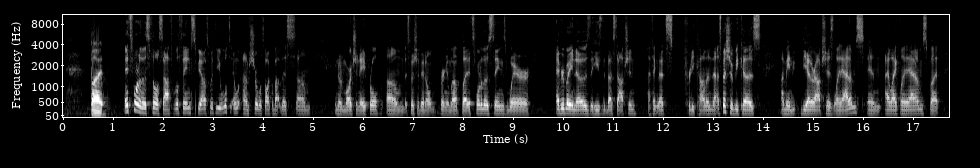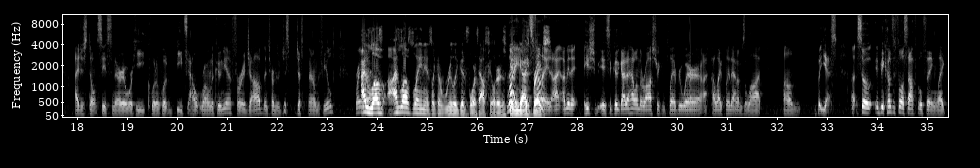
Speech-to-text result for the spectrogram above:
but it's one of those philosophical things, to be honest with you. We'll t- I'm sure we'll talk about this, um, you know, in March and April, um, especially if they don't bring him up. But it's one of those things where everybody knows that he's the best option. I think that's pretty common, especially because, I mean, the other option is Lane Adams, and I like Lane Adams, but I just don't see a scenario where he quote unquote beats out Ronald Acuna for a job in terms of just just playing on the field. Right I now. love I love Lane as like a really good fourth outfielder, just Right, getting guys he's breaks. fine. I, I mean, he should. Be, he's a good guy to have on the roster. He can play everywhere. I, I like Lane Adams a lot. Um, but yes, uh, so it becomes a philosophical thing. Like,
